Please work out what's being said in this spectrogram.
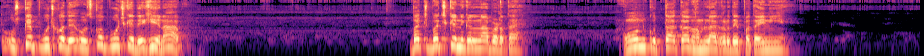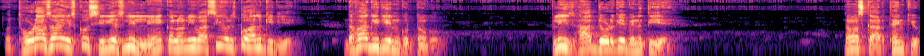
तो उसके पूछ को दे, उसको पूछ के देखिए ना आप। बच बच के निकलना पड़ता है। कौन कुत्ता कब हमला कर दे पता ही नहीं है। तो थोड़ा सा इसको सीरियसली लें कॉलोनी वासी और इसको हल कीजिए। दफ़ा कीजिए इन कुत्तों को। प्लीज़, हाथ जोड़ के विनती है। नमस्कार थैंक यू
